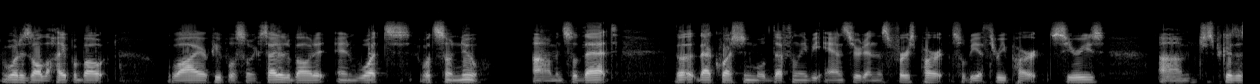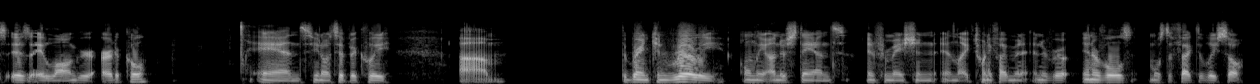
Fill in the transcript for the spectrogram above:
what is all the hype about? Why are people so excited about it? And what's what's so new? Um, and so that that question will definitely be answered in this first part. This will be a three-part series, um, just because this is a longer article, and you know typically um, the brain can really only understand information in like 25 minute interv intervals most effectively. So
